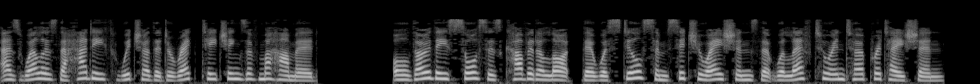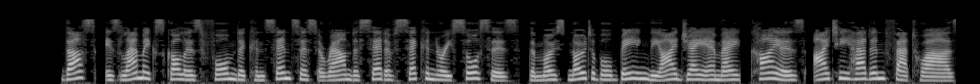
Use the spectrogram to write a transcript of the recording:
as well as the Hadith which are the direct teachings of Muhammad. Although these sources covered a lot, there were still some situations that were left to interpretation. Thus, Islamic scholars formed a consensus around a set of secondary sources, the most notable being the IJMA, Qiyas, Ijtihad and Fatwas.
